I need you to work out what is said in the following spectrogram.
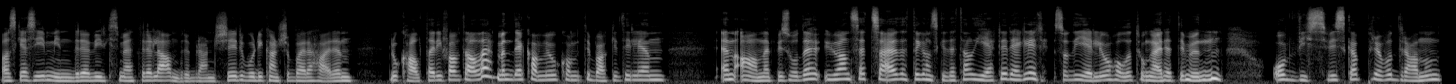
hva skal jeg si, mindre virksomheter eller andre bransjer hvor de kanskje bare har en lokal tariffavtale. Men det kan vi jo komme tilbake til i en, en annen episode. Uansett så er jo dette ganske detaljerte regler, så det gjelder jo å holde tunga rett i munnen. Og hvis vi skal prøve å dra noen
